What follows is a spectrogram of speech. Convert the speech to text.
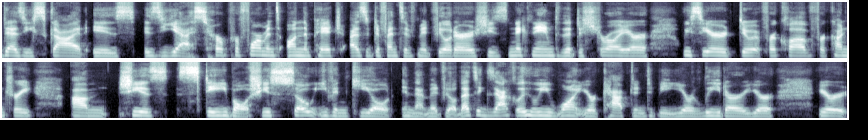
Desi Scott is is yes, her performance on the pitch as a defensive midfielder. She's nicknamed the Destroyer. We see her do it for club, for country. Um, she is stable. She's so even keeled in that midfield. That's exactly who you want your captain to be, your leader, your your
